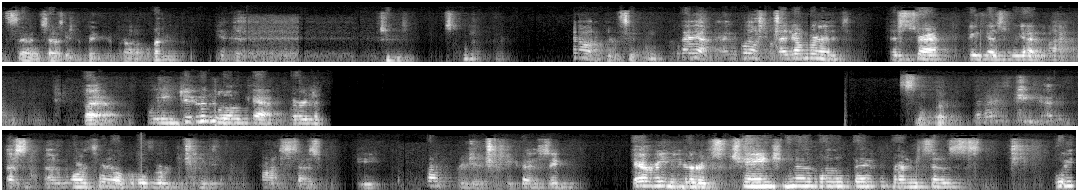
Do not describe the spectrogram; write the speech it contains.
sense just to make it relevant. No, I, I will, I don't want to distract because we got, but we do look at where. But I think a, a- more thorough overview process would be appropriate because every year it's changing a little bit. For instance, we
